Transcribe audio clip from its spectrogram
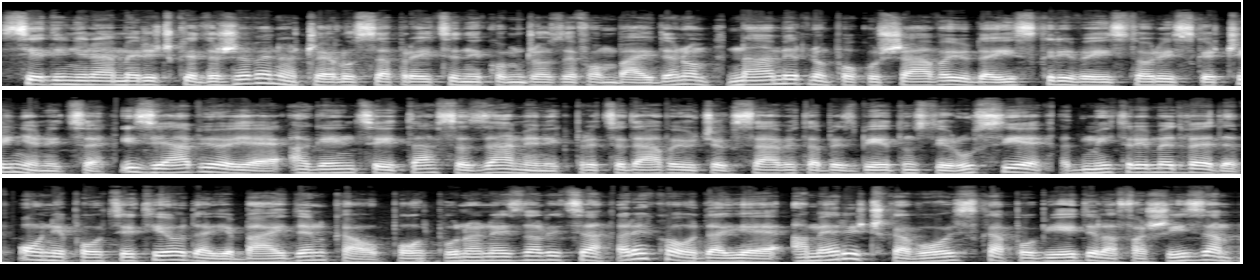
Sjedinjene američke države na čelu sa predsjednikom Josephom Bidenom namjerno pokušavaju da iskrive istorijske činjenice, izjavio je agenciji TASA zamjenik predsjedavajućeg savjeta bezbjednosti Rusije Dmitri Medvedev. On je podsjetio da je Biden kao potpuna neznalica rekao da je američka vojska pobjedila fašizam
